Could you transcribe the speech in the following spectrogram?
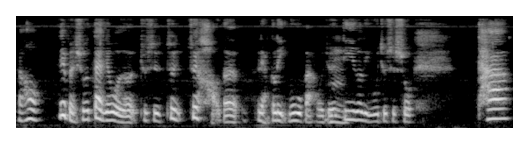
然后那本书带给我的就是最最好的两个礼物吧。我觉得嗯第一个礼物就是说，他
